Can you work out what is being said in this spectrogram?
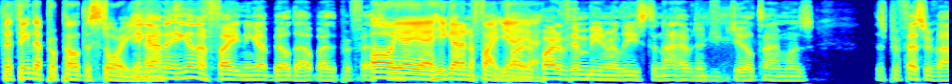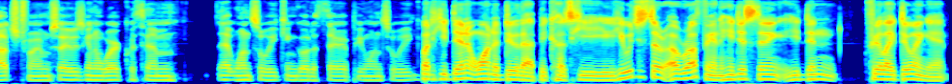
the thing that propelled the story. You he know? got in, he got in a fight and he got bailed out by the professor. oh yeah, yeah. He got in a fight. And Yeah, part yeah. Of, part of him being released and not having a jail time was this professor vouched for him, so he was going to work with him at once a week and go to therapy once a week. but he didn't want to do that because he he was just a, a ruffian. He just didn't he didn't feel like doing it,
